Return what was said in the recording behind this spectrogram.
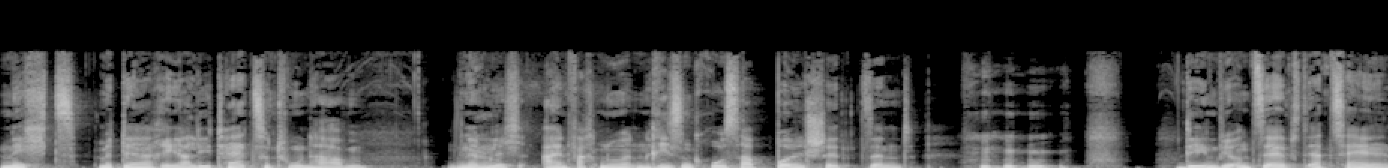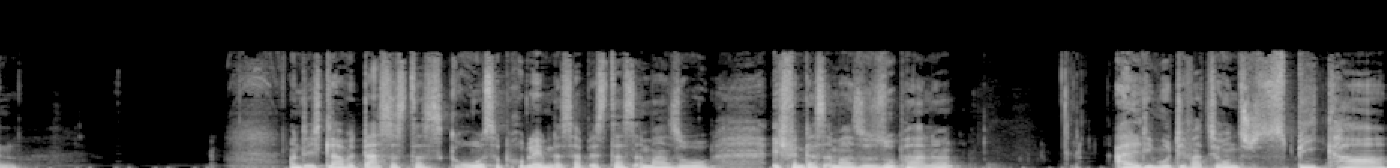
nichts mit der Realität zu tun haben. Nämlich einfach nur ein riesengroßer Bullshit sind, den wir uns selbst erzählen. Und ich glaube, das ist das große Problem. Deshalb ist das immer so, ich finde das immer so super, ne? All die Motivationsspeaker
